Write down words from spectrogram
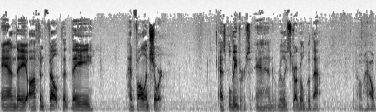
And they often felt that they had fallen short as believers and really struggled with that. You know, how,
